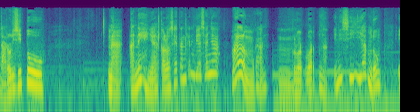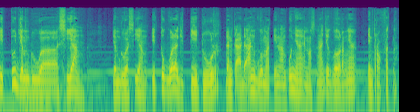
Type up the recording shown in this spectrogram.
taruh di situ. Nah anehnya kalau setan kan biasanya malam kan Hmm. keluar keluar tuh nah ini siang dong. Itu jam 2 siang. Jam 2 siang. Itu gue lagi tidur dan keadaan gue matiin lampunya. Emang sengaja gue orangnya introvert lah.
